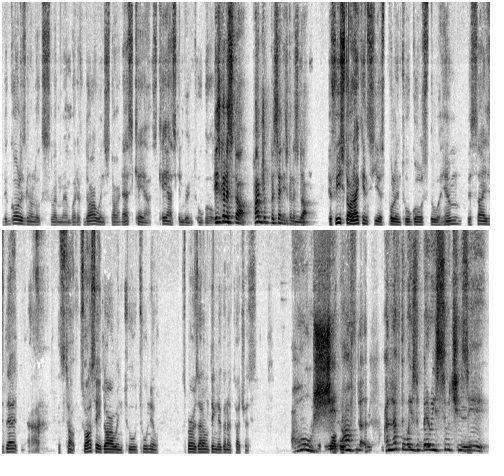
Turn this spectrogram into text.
the goal is gonna look slim, man. But if Darwin start, that's chaos. Chaos can bring two goals. He's gonna start. Hundred percent, he's gonna start. If he start, I can see us pulling two goals through him. Besides that, ah, it's tough. So I'll say Darwin two two nil. Spurs, I don't think they're gonna touch us. Oh shit! After I love the way Zuberi switches yeah. it.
